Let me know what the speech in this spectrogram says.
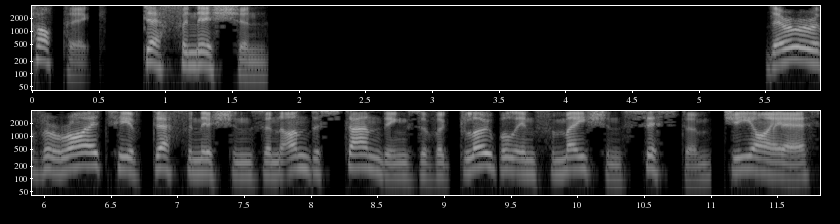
Topic: Definition There are a variety of definitions and understandings of a Global Information System GIS,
